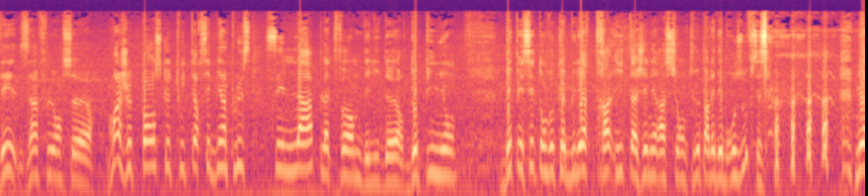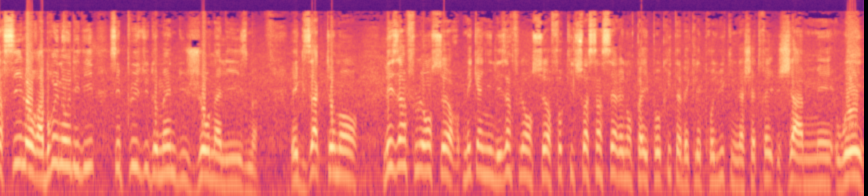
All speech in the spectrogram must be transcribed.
des influenceurs? Moi, je pense que Twitter, c'est bien plus. C'est la plateforme des leaders d'opinion. BPC, ton vocabulaire trahit ta génération. Tu veux parler des brousoufs, c'est ça? Merci Laura. Bruno Didi, c'est plus du domaine du journalisme. Exactement. Les influenceurs, mécaniques, les influenceurs, faut qu'ils soient sincères et non pas hypocrites avec les produits qu'ils n'achèteraient jamais. Oui,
